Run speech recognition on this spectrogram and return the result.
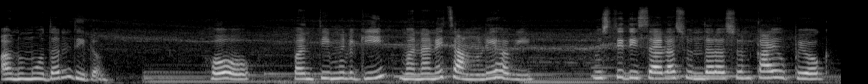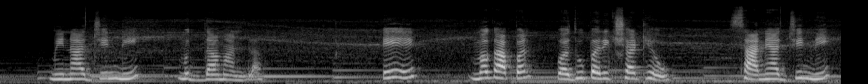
अनुमोदन दिलं. हो पण ती मुलगी मनाने चांगली हवी. नुसती दिसायला सुंदर असून काय उपयोग? मीनाजींनी मुद्दा मांडला. ए मग आपण वधू परीक्षा ठेवू. साने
